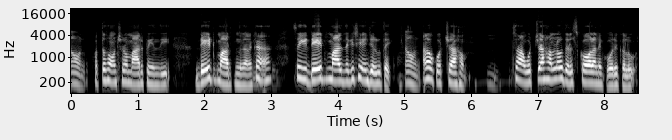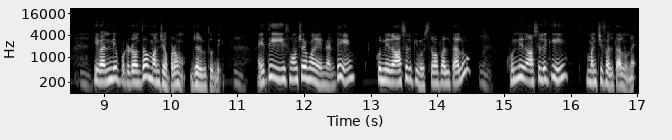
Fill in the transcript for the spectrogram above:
అవును. కొత్త సంవత్సరం మారిపోయింది డేట్ మారుతుంది కనుక సో ఈ డేట్ మారిన దగ్గర ఏం జరుగుతాయి? అవును. అని ఒక ఉత్సాహం. సో ఉత్సాహంలో తెలుసుకోవాలనే కోరికలు. ఇవన్నీ పుట్టడంతో మనం చెప్పడం జరుగుతుంది. అయితే ఈ సంవత్సరం కూడా ఏంటంటే కొన్ని రాసులకి మిశ్రమ ఫలితాలు. కొన్ని రాసులకి మంచి ఫలితాలు ఉన్నాయి.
